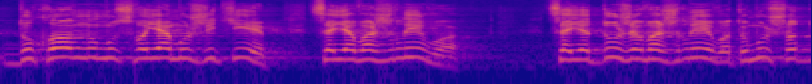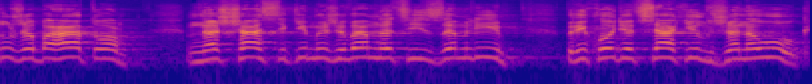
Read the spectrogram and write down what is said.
духовному своєму житті. Це є важливо. Це є дуже важливо, тому що дуже багато в наш час, який ми живемо на цій землі, приходять всяких лженаук.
